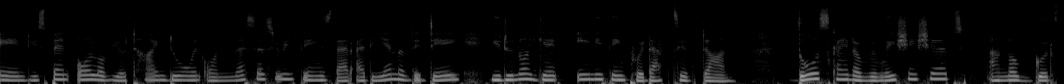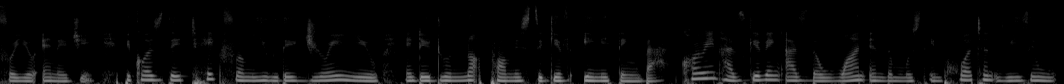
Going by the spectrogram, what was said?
and you spend all of your time doing unnecessary things that at the end of the day, you do not get anything productive done. Those kind of relationships are not good for your energy because they take from you, they drain you, and they do not promise to give anything back. Koryn has given us the one and the most important reason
